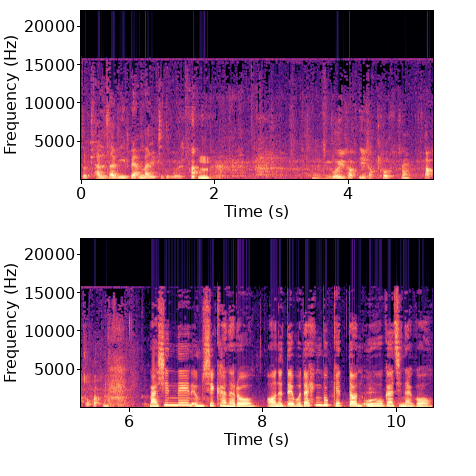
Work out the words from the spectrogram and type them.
또 다른 사람 입에 안 맞을지도 몰라. 이거 이삭 이삭 토스트랑 딱 똑같은 느낌. 맛있는 음식 하나로 어느 때보다 행복했던 오후가 지나고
